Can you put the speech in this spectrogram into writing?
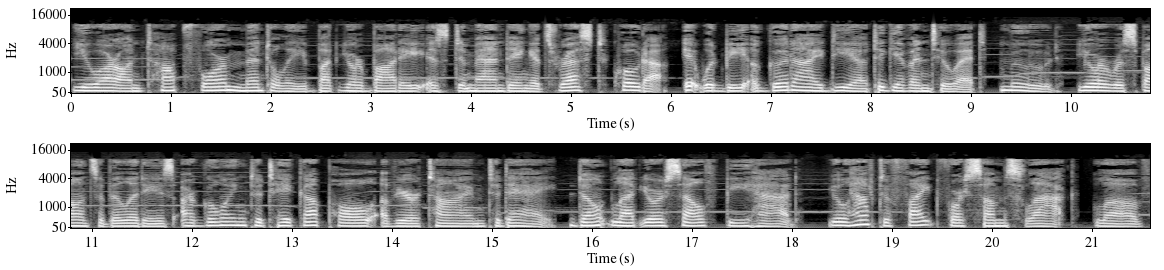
You are on top form mentally but your body is demanding its rest quota. It would be a good idea to give into it. Mood Your responsibilities are going to take up all of your time today. Don't let yourself be had. You'll have to fight for some slack, love.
